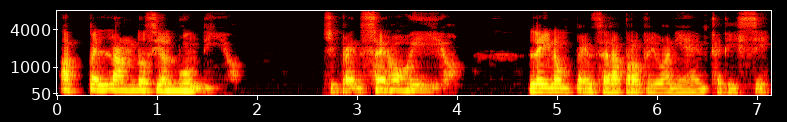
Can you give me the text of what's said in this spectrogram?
appellandosi al buon Dio. Ci penserò io. Lei non penserà proprio a niente, dissi,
